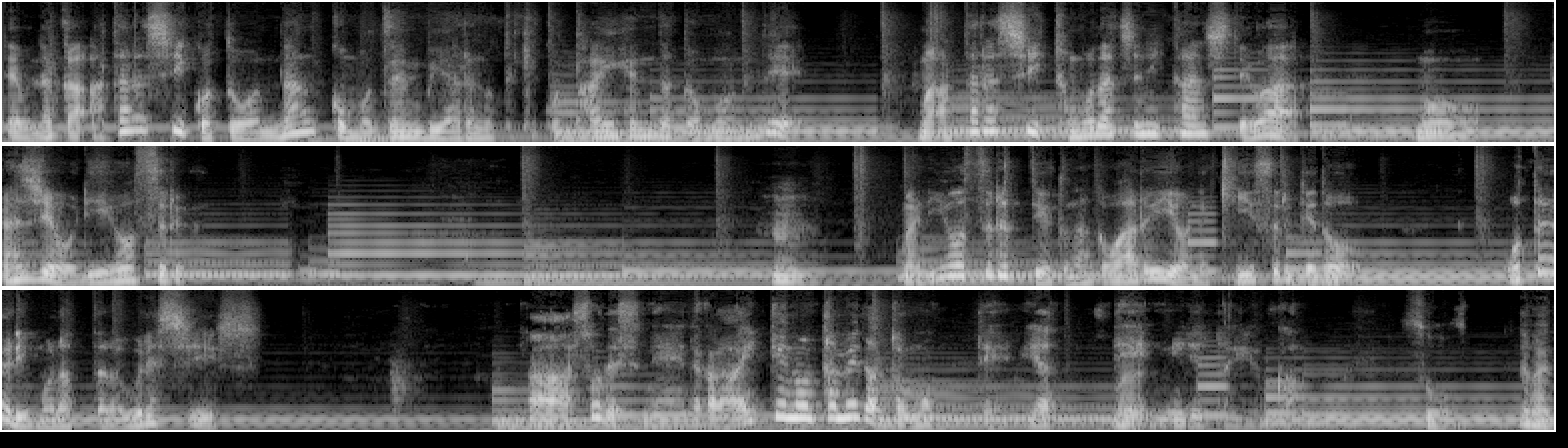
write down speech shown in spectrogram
でもなんか新しいことを何個も全部やるのって結構大変だと思うんで、まあ、新しい友達に関してはもうラジオを利用する、うん。まあ、利用するっていうとなんか悪いような気するけどお便りもらったら嬉しいし、ああ、そうですね。だから相手のためだと思ってやってみるというか。そうだから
